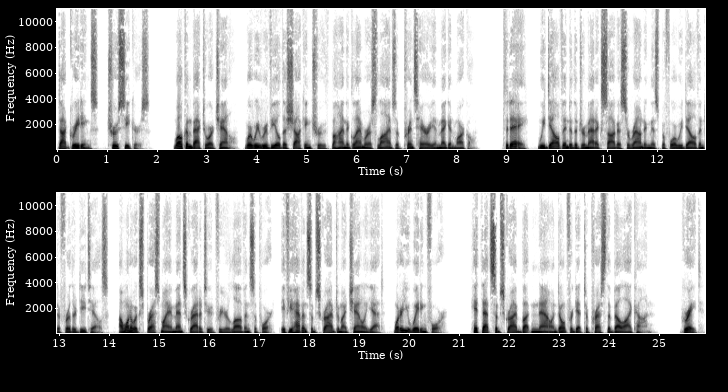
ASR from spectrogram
Dot greetings, true seekers. Welcome back to our channel, where we reveal the shocking truth behind the glamorous lives of Prince Harry and Meghan Markle. Today, we delve into the dramatic saga surrounding this before we delve into further details. I want to express my immense gratitude for your love and support. If you haven't subscribed to my channel yet, what are you waiting for? Hit that subscribe button now and don't forget to press the bell icon. Great.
